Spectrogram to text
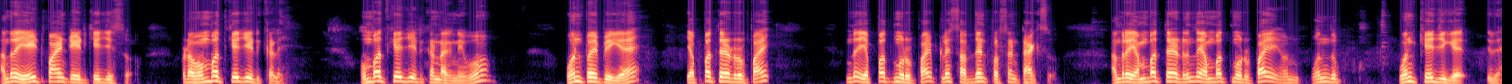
ಅಂದರೆ eight point eight K Gs but ಒಂಬತ್ತು ಕೆ ಜಿ ಇಟ್ಕೊಳ್ಳಿ. ಒಂಬತ್ತು ಕೆ ಜಿ ಇಟ್ಕೊಂಡಾಗ ನೀವು ಒಂದು ಪೈಪಿಗೆ ಎಪ್ಪತ್ತೆರಡು ರೂಪಾಯಿ ಇಂದ ಎಪ್ಪತ್ತ್ಮೂರು ರೂಪಾಯಿ ಪ್ಲಸ್ ಹದಿನೆಂಟು ಪರ್ಸೆಂಟ್ ಟ್ಯಾಕ್ಸು ಅಂದರೆ ಎಂಬತ್ತೆರಡರಿಂದ ಎಂಬತ್ತ್ಮೂರು ರೂಪಾಯಿ ಒಂದು ಒಂದು ಒಂದು ಕೆ ಜಿಗೆ ಇದೆ.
